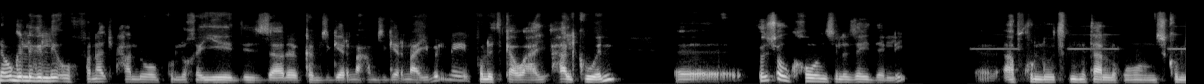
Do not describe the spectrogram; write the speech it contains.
ንኡ ግልግሊኡ ክፈናጭሕ ኣለዎ ብኩሉ ከይድ ዝዛረብ ከምዚ ጌርና ከምዚ ጌርና ይብል ንፖለቲካዊ ሃልኪ እውን ዕፁው ክኸውን ስለ ዘይደሊ ኣብ ኩሉ ፅምት ኣለኹ ምስ ኩሉ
